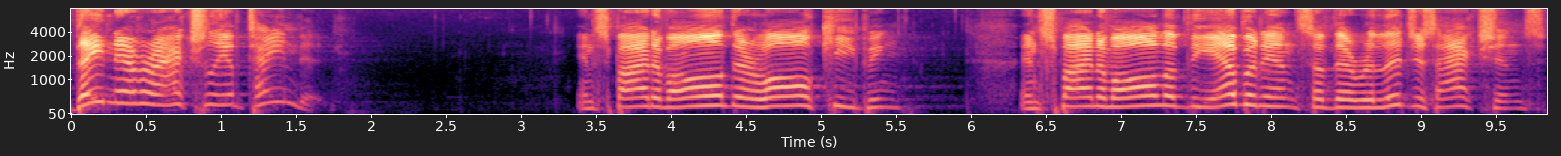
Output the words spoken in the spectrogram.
they never actually obtained it. In spite of all their law keeping, in spite of all of the evidence of their religious actions,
